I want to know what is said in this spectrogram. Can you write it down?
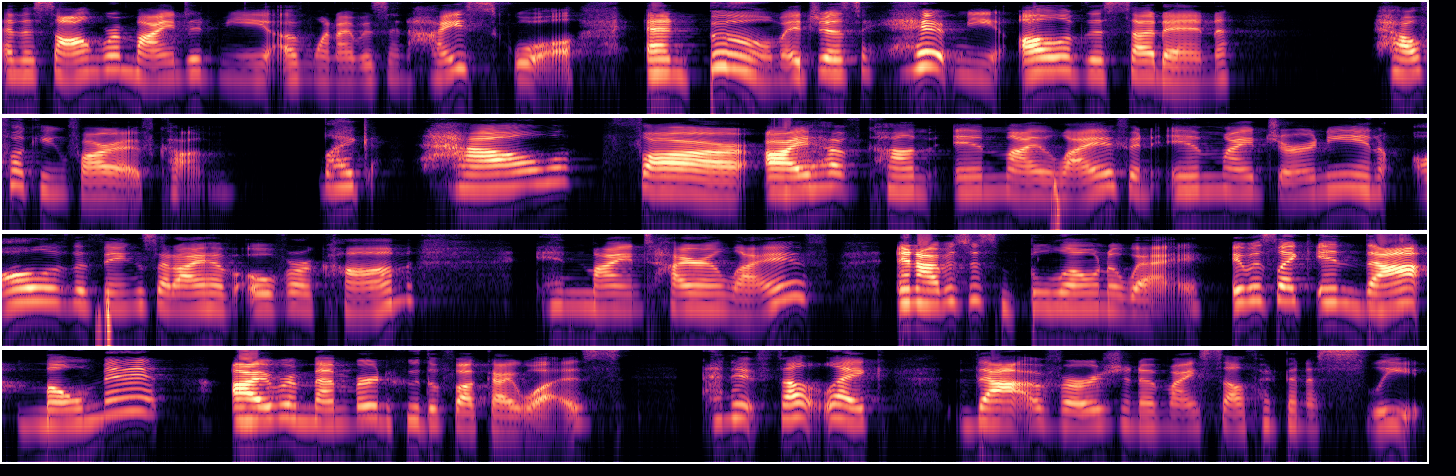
And the song reminded me of when I was in high school. And boom, it just hit me all of the sudden how fucking far I've come. Like, how far I have come in my life and in my journey and all of the things that I have overcome in my entire life and I was just blown away. It was like in that moment, I remembered who the fuck I was. And it felt like that version of myself had been asleep.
